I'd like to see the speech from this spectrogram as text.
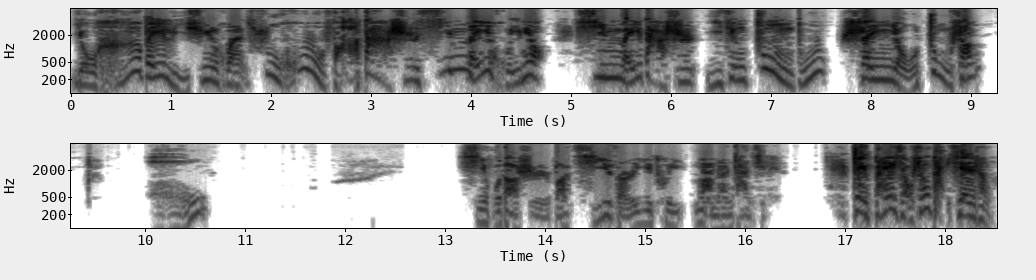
有河北李寻欢诉护法大师新梅回庙。”新梅大师已经中毒，身有重伤。哦，西湖大师把棋子儿一推，慢慢站起来。这白晓生白先生啊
